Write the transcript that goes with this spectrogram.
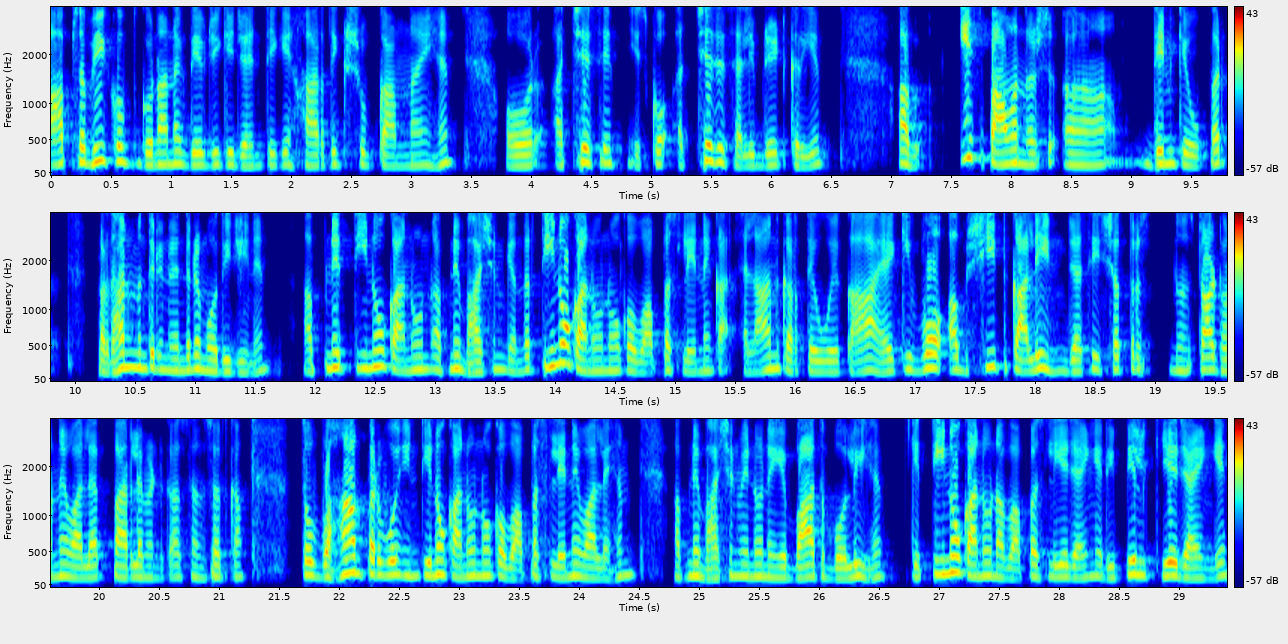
आप सभी को गुरु नानक देव जी की जयंती की हार्दिक शुभकामनाएँ हैं और अच्छे से इसको अच्छे से सेलिब्रेट करिए। अब इस पावन दिन के ऊपर प्रधानमंत्री नरेंद्र मोदी जी ने अपने तीनों कानून, अपने भाषण के अंदर तीनों कानूनों को वापस लेने का ऐलान करते हुए कहा है कि वो अब शीतकालीन, जैसे सत्र स्टार्ट होने वाला है पार्लियामेंट का, संसद का तो वहाँ पर वो इन तीनों कानूनों को वापस लेने वाले हैं। अपने भाषण में इन्होंने ये बात बोली है कि तीनों कानून अब वापस लिए जाएँगे रिपील किए जाएँगे।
